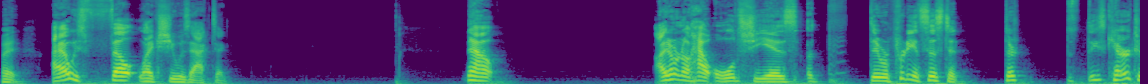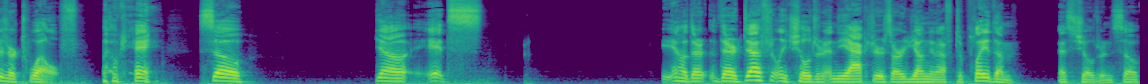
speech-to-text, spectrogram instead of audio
Right. I always felt like she was acting. Now, I don't know how old she is. They were pretty insistent. They're these characters are 12. Okay. So, you know, it's you know, they're they're definitely children and the actors are young enough to play them as children. So,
